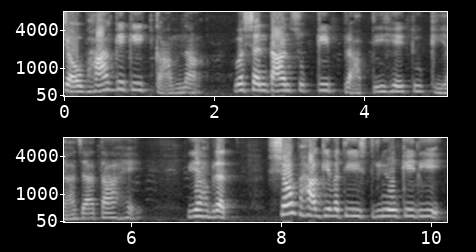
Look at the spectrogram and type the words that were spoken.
सौभाग्य की कामना व संतान सुख की प्राप्ति हेतु किया जाता है। यह व्रत सौभाग्यवती स्त्रियों के लिए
